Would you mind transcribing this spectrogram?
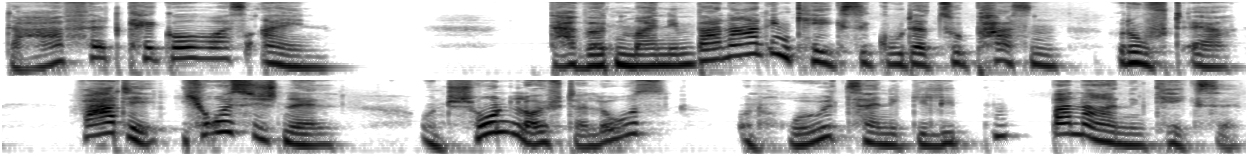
Da fällt Keko was ein. Da würden meine Bananenkekse gut dazu passen, ruft er. Warte, ich hol sie schnell. Und schon läuft er los und holt seine geliebten Bananenkekse.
